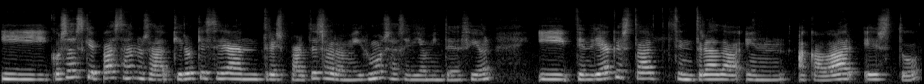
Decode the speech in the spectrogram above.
Y cosas que pasan, o sea, quiero que sean tres partes ahora mismo, esa sería mi intención. Y tendría que estar centrada en acabar esto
